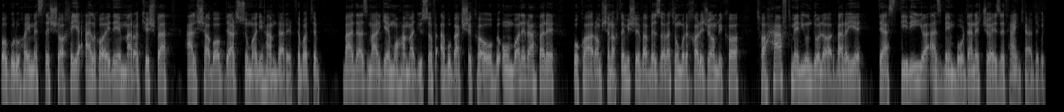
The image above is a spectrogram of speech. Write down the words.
با گروه های مثل شاخه القاعده مراکش و الشباب در سومالی هم در ارتباطه. بعد از مرگ محمد یوسف ابوبکر شکاو به عنوان رهبر بوکو حرام شناخته میشه و وزارت امور خارجه آمریکا تا 7 میلیون دلار برای دستگیری یا از بین بردن جایزه تعیین کرده بود.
